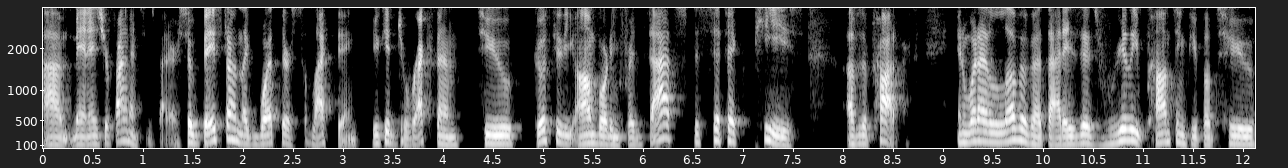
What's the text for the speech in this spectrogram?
um, manage your finances better. So based on like what they're selecting, you could direct them to go through the onboarding for that specific piece of the product. And what I love about that is it's really prompting people to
